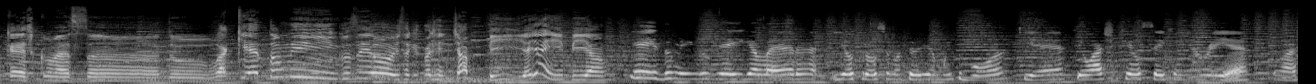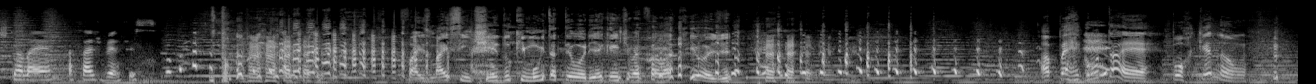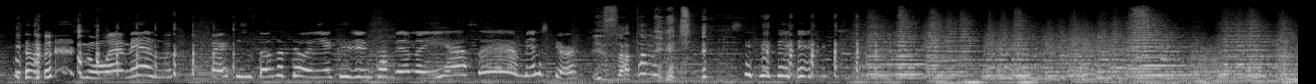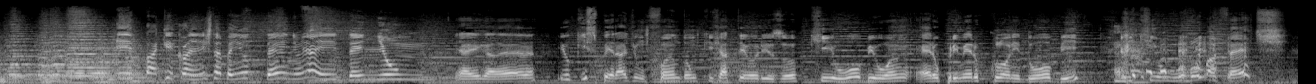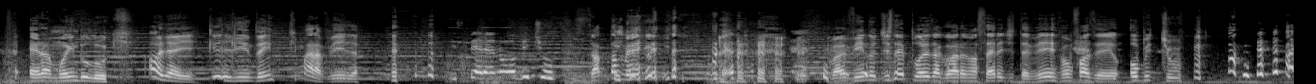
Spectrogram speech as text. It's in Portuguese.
Caminocast começando! Aqui é Domingos e hoje está aqui com a gente a Bia. E aí, Bia? E aí, Domingos, e aí, galera? E eu trouxe uma teoria muito boa, que é... Eu acho que eu sei quem a Ray é. Eu acho que ela é a Sage Ventress. Faz mais sentido que muita teoria que a gente vai falar aqui hoje. A pergunta é, por que não? Não é mesmo? Perto de tanta teoria que a gente tá vendo aí, essa é menos pior. Exatamente. E tá aqui com a gente também o Daniel. E aí, Daniel? E aí, galera? E o que esperar de um fandom que já teorizou que o Obi-Wan era o primeiro clone do Obi e que o Boba Fett era a mãe do Luke? Olha aí, que lindo, hein? Que maravilha. Esperando o Obi-Chu. Exatamente. Vai vir no Disney Plus agora, numa série de TV, vamos fazer Obi-Chu.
